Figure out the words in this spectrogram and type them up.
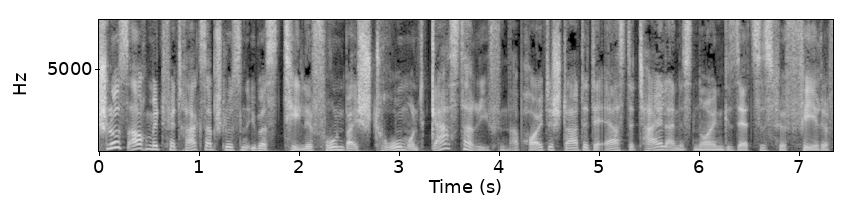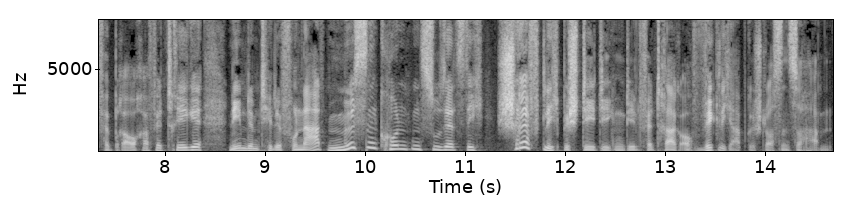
Schluss auch mit Vertragsabschlüssen übers Telefon bei Strom- und Gastarifen. Ab heute startet der erste Teil eines neuen Gesetzes für faire Verbraucherverträge. Neben dem Telefonat müssen Kunden zusätzlich schriftlich bestätigen, den Vertrag auch wirklich abgeschlossen zu haben.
